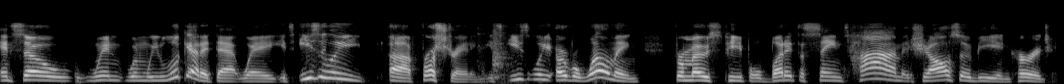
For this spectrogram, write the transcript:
And so when when we look at it that way, it's easily uh, frustrating. It's easily overwhelming for most people, but at the same time, it should also be encouraging.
